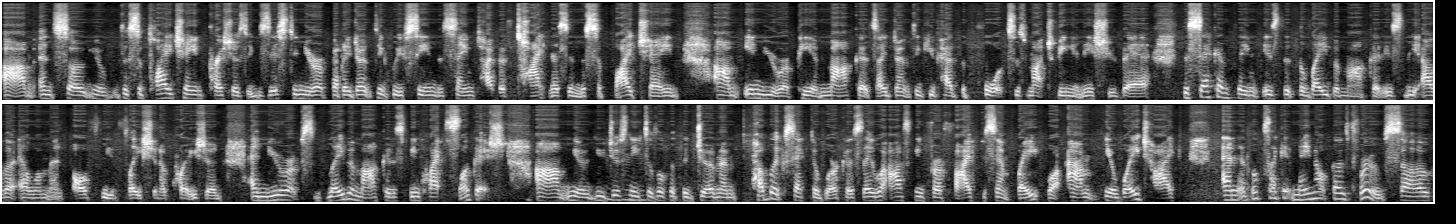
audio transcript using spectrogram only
Um, and so, you know, the supply chain pressures exist in Europe, but I don't think we've seen the same type of tightness in the supply chain um, in European markets. I don't think you've had the ports as much being an issue there. The second thing is that the labor market is the other element of the inflation equation, and Europe's labor market has been quite sluggish. Um, you know, you just mm-hmm. need to look at the German public sector workers. They were asking for a 5% rate, um, you know, wage hike, and it looks like it may not go through. So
